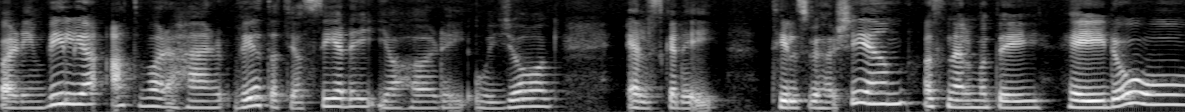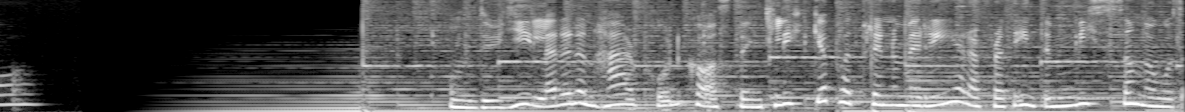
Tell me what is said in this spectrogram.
för din vilja att vara här. Vet att jag ser dig, jag hör dig och jag älskar dig. Tills vi hörs igen, var snäll mot dig. Hej då! Om du gillade den här podcasten, klicka på att prenumerera för att inte missa något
